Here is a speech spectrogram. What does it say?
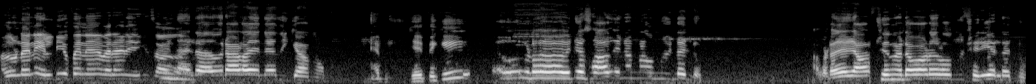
അതുകൊണ്ട് തന്നെ എൽ ഡി എഫ് തന്നെ വരാനായിരിക്കും സാധ്യത ഒരാളെ തന്നെ നിൽക്കാൻ നോക്കും ബി ജെ പിക്ക് ഇവിടെ വലിയ സ്വാധീനങ്ങളൊന്നും ഇല്ലല്ലോ. അവിടെ രാഷ്ട്രീയ നിലപാടുകളൊന്നും ശരിയല്ലല്ലോ.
